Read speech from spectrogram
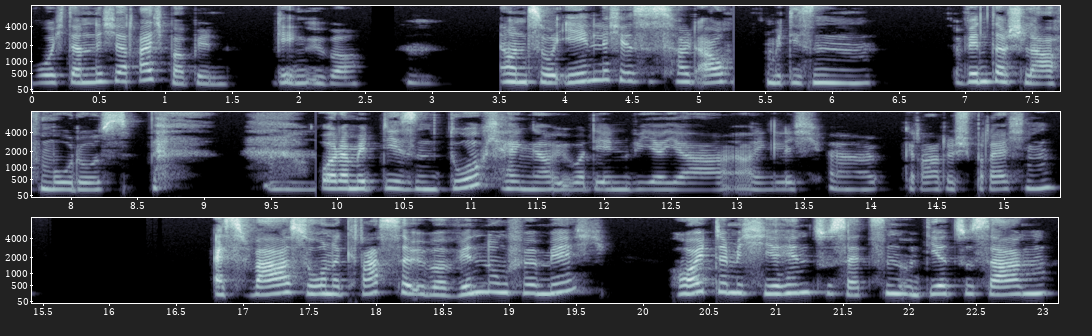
wo ich dann nicht erreichbar bin gegenüber. Hm. Und so ähnlich ist es halt auch mit diesem Winterschlafmodus. Mhm. Oder mit diesem Durchhänger, über den wir ja eigentlich äh, gerade sprechen. Es war so eine krasse Überwindung für mich, heute mich hier hinzusetzen und dir zu sagen,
